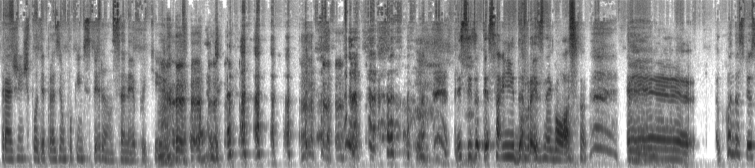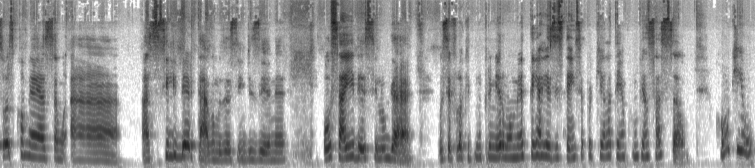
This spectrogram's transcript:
para a gente poder trazer um pouquinho de esperança, né? Porque precisa ter saída para esse negócio. É, quando as pessoas começam a, a se libertar, vamos assim dizer, né? Ou sair desse lugar. Você falou que no primeiro momento tem a resistência porque ela tem a compensação. Como que o,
